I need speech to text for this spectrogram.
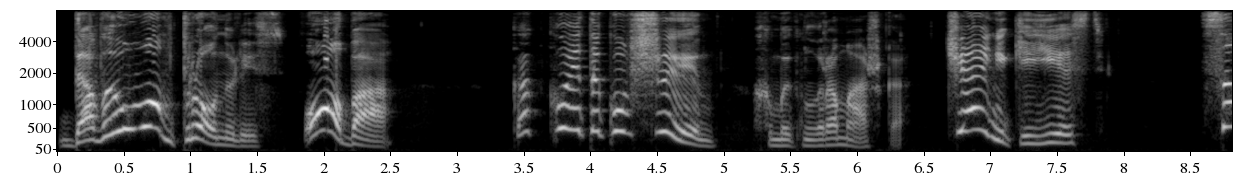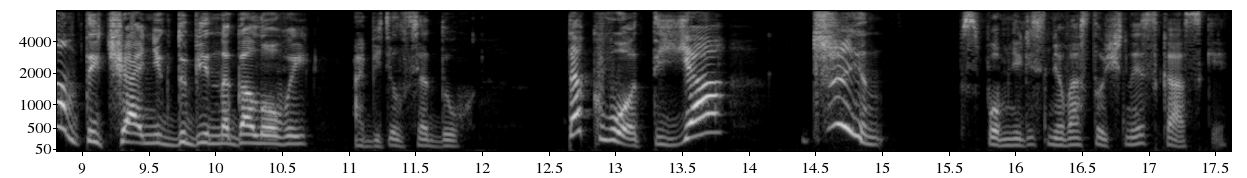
Да вы умом тронулись! Оба! Какой это кувшин? хмыкнул Ромашка. Чайники есть. Сам ты чайник дубинноголовый, обиделся дух. Так вот, я Джин, вспомнились мне восточные сказки.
